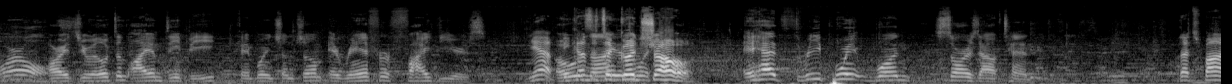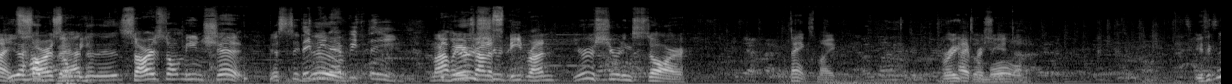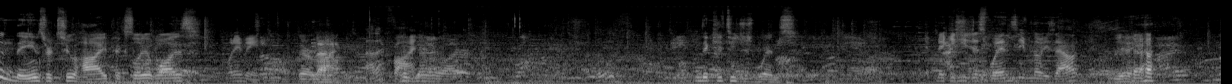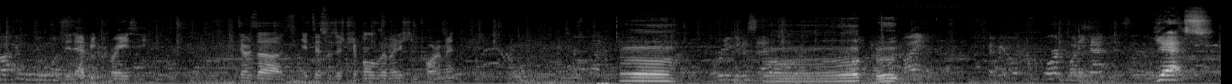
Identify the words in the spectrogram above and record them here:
world. All right, Drew. I looked on IMDb, Fanboy and Chum Chum. It ran for five years. Yeah, because it's a oh good 20 show. It had 3.1 stars out of 10. That's fine. You know how SARS don't bad mean that is? SARS don't mean shit. Yes, they, They do. mean everything. Not when You're you're trying to speed run. You're a shooting star. Thanks, Mike. Break I the appreciate mold. that. You think the names are too high, pixelated wise? What do you mean? Never Nah. mind. Nah, they're fine. Nikki T just wins. If Nikki he just wins even though he's out, Yeah. dude, that'd be crazy. If there was a if this was a triple elimination tournament, Yes!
